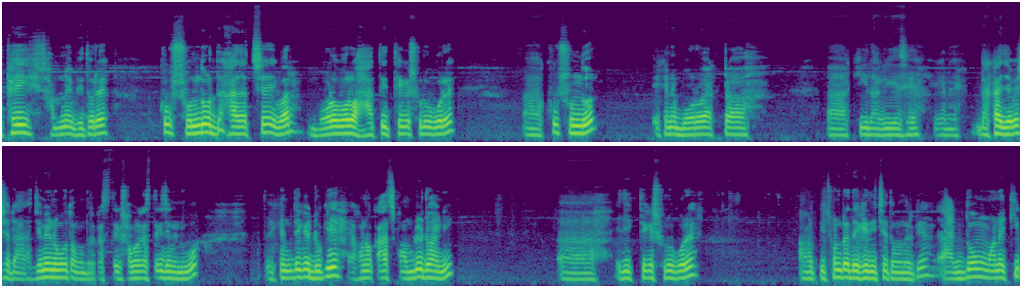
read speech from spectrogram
উঠেই সামনে ভিতরে খুব সুন্দর দেখা যাচ্ছে। এবার বড় বড় হাতির থেকে শুরু করে খুব সুন্দর। এখানে বড় একটা কি লাগিয়েছে এখানে দেখা যাবে সেটা জেনে নেব তোমাদের কাছ থেকে, সবার কাছ থেকে জেনে নেব। তো এখান থেকে ঢুকে এখনও কাজ কমপ্লিট হয়নি। এদিক থেকে শুরু করে আমার পিছনটা দেখে দিচ্ছে তোমাদেরকে। একদম মানে কি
